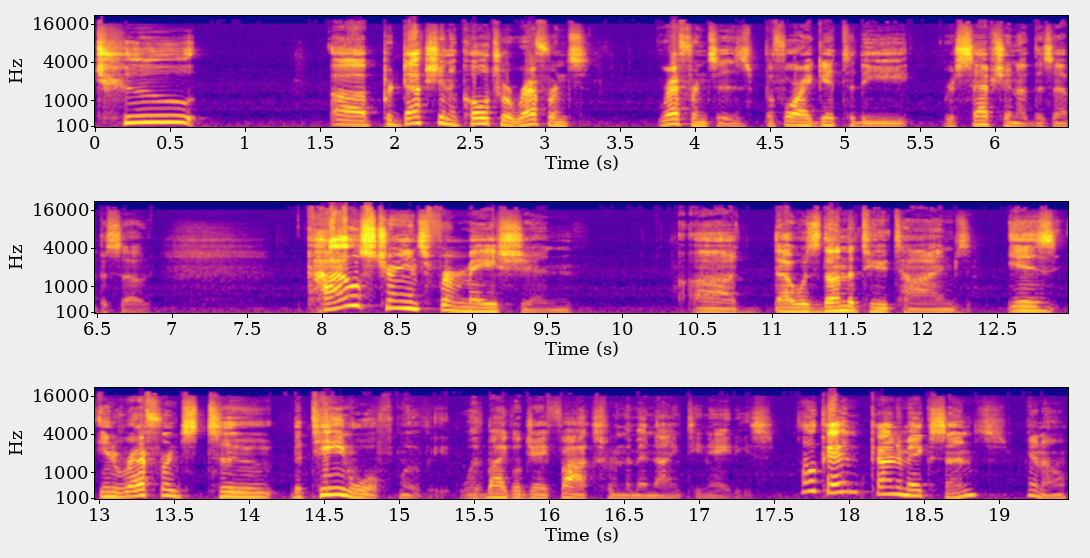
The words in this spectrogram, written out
two uh, production and cultural reference references before I get to the reception of this episode. Kyle's transformation, uh, that was done the two times, is in reference to the Teen Wolf movie with Michael J. Fox from the mid 1980s. Okay, kind of makes sense, you know.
